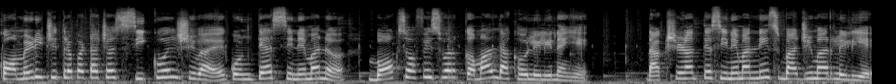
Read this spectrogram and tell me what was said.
कॉमेडी चित्रपटाच्या सिक्वल शिवाय कोणत्याच सिनेमानं बॉक्स ऑफिसवर कमाल दाखवलेली नाहीये. दाक्षिणात्य सिनेमांनीच बाजी मारलेली आहे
